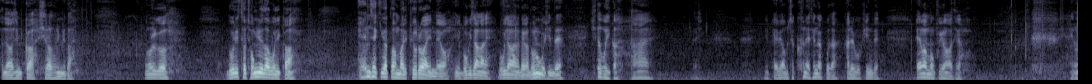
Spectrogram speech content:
안녕하십니까. 시라손입니다. 오늘 그 놀이터 종류다 보니까 뱀 새끼가 또 한 마리 들어와 있네요. 이 모기장 안에 모기장 안에 내가 노는 곳인데 쉬다 보니까 아, 이 뱀이 엄청 크네 생각보다. 가늘고 귀인데 뱀 한번 구경하세요 이놈아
